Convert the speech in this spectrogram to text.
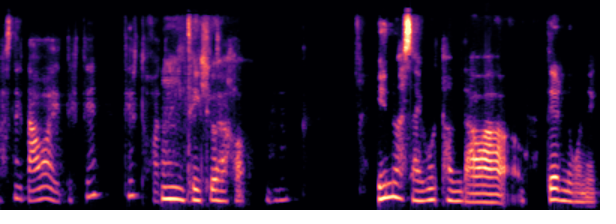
бас нэг даваа идэг тийм. Тэр тухайд тэлгүй яах вэ? Энэ бас айгүй том даваа дээр нөгөө нэг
